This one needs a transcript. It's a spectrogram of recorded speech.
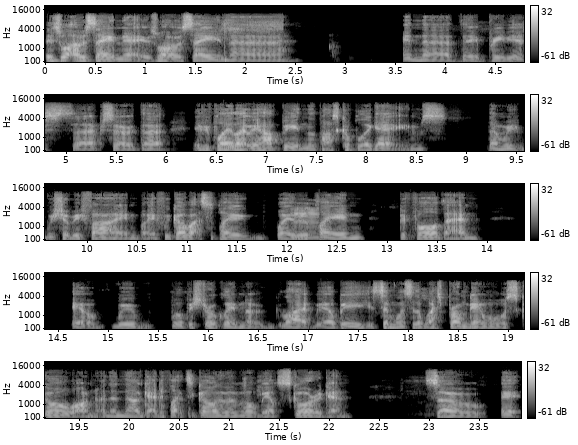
it's what I was saying. It was what I was saying uh, in the the previous uh, episode that if we play like we have been the past couple of games, then we, we should be fine. But if we go back to play the way we were Mm. playing before, then it'll we will be struggling. uh, Like it'll be similar to the West Brom game where we'll score one and then they'll get a deflected goal and then we won't be able to score again. So it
